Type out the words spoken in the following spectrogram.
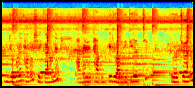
পুজো করে খাব, সেই কারণে আগে ঠাকুরকে জল দিতে যাচ্ছি। তো চলো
